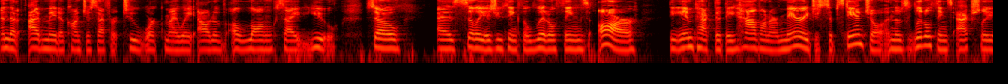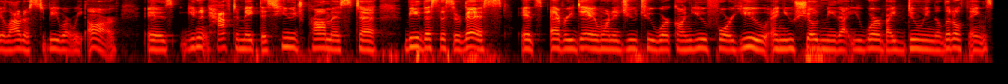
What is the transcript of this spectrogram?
And that I've made a conscious effort to work my way out of alongside you. So, as silly as you think the little things are, the impact that they have on our marriage is substantial and those little things actually allowed us to be where we are is you didn't have to make this huge promise to be this this or this it's every day i wanted you to work on you for you and you showed me that you were by doing the little things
